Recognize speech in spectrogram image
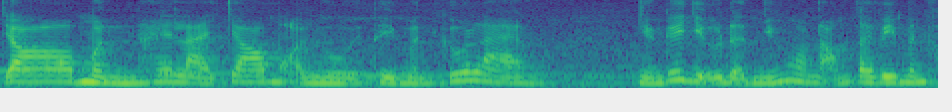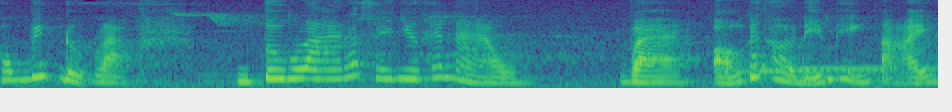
cho mình hay là cho mọi người thì mình cứ làm những cái dự định, những hoạt động. Tại vì mình không biết được là tương lai nó sẽ như thế nào và ở cái thời điểm hiện tại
